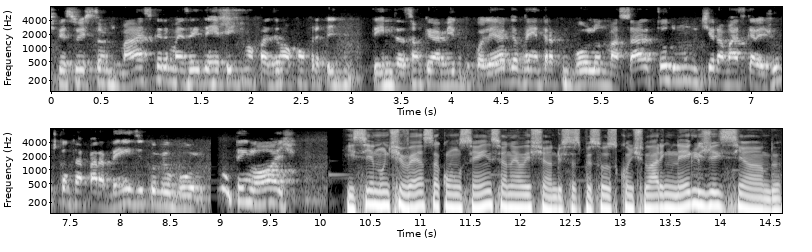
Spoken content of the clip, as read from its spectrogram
as pessoas estão de máscara, mas aí de repente vão fazer uma confraternização que é amigo do colega, vai entrar com bolo numa sala, todo mundo tira a máscara junto, cantar parabéns e comer o bolo. Não tem lógica. E se não tiver essa consciência, né, Alexandre, se as pessoas continuarem negligenciando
